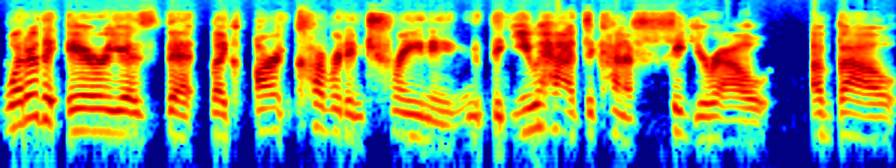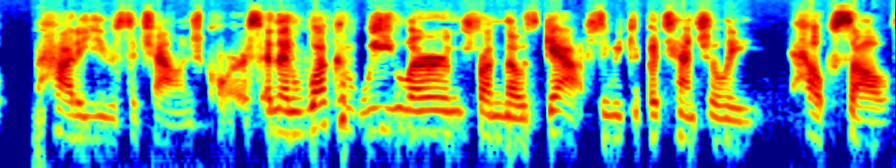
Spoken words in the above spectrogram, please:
What are the areas that like aren't covered in training that you had to kind of figure out about how to use the challenge course? And then what could we learn from those gaps that we could potentially help solve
